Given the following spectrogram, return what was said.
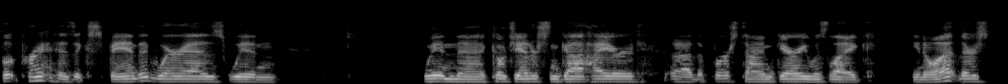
footprint has expanded. Whereas when when uh, Coach Andersen got hired uh, the first time, Gary was like, you know what? There's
